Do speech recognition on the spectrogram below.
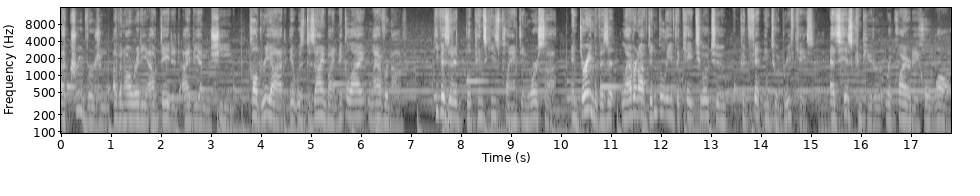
a crude version of an already outdated IBM machine. Called Ryad, it was designed by Nikolai Lavronov. He visited Karpinski's plant in Warsaw, and during the visit, Lavronov didn't believe the K202 could fit into a briefcase, as his computer required a whole wall.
